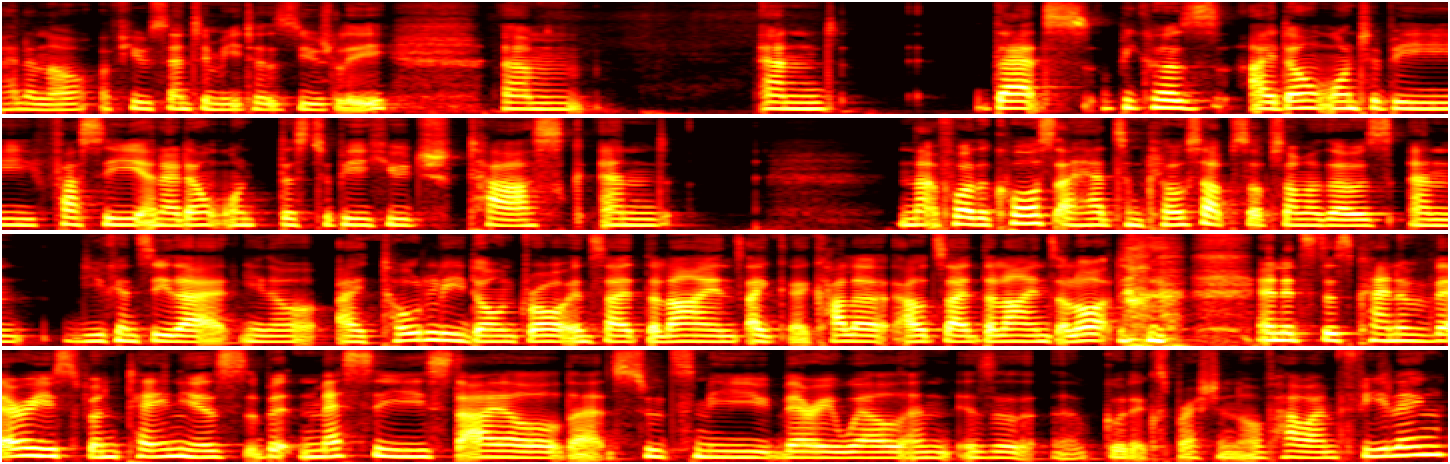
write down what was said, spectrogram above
i don't know a few centimeters usually. Um, and that's because I don't want to be fussy and I don't want this to be a huge task. And for the course, I had some close ups of some of those, and you can see that, you know, I totally don't draw inside the lines. I, I color outside the lines a lot. and it's this kind of very spontaneous, a bit messy style that suits me very well and is a, a good expression of how I'm feeling.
